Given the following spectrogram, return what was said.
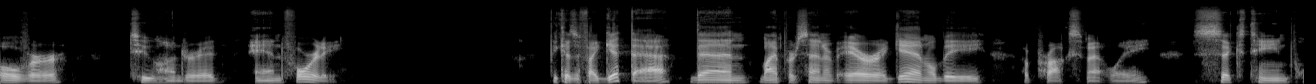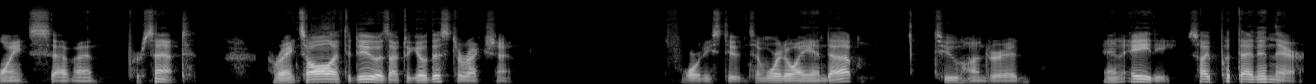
over 240? Because if I get that, then my percent of error again will be approximately 16.7%. Right? so all I have to do is I have to go this direction. 40 students. And where do I end up? 280. So I put that in there.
